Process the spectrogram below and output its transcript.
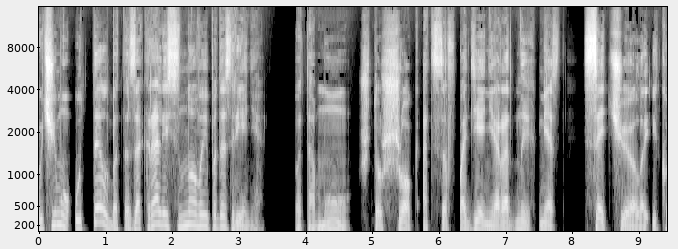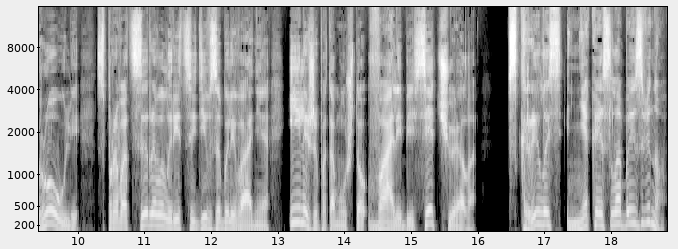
Почему у Телбота закрались новые подозрения? Потому что шок от совпадения родных мест Сетчуэла и Кроули спровоцировал рецидив заболевания, или же потому, что в алиби Сетчуэла вскрылось некое слабое звено.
